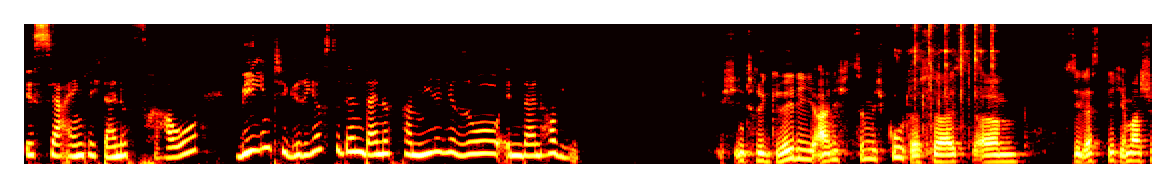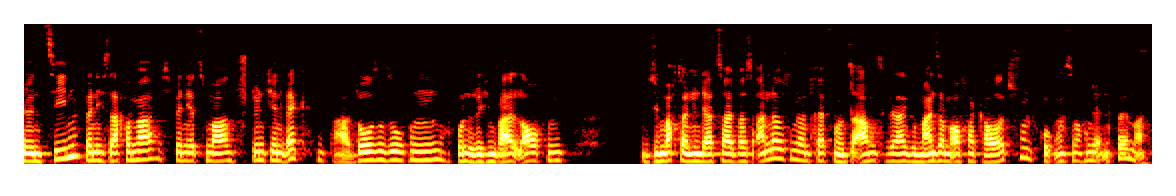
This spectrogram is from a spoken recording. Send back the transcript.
ist ja eigentlich deine Frau. Wie integrierst du denn deine Familie so in dein Hobby? Ich integriere die eigentlich ziemlich gut. Das heißt, ähm, sie lässt mich immer schön ziehen, wenn ich sage mal, ich bin jetzt mal ein Stündchen weg, ein paar Dosen suchen, Runde durch den Wald laufen. Und sie macht dann in der Zeit was anderes und dann treffen wir uns abends wieder gemeinsam auf der Couch und gucken uns noch einen netten Film an.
